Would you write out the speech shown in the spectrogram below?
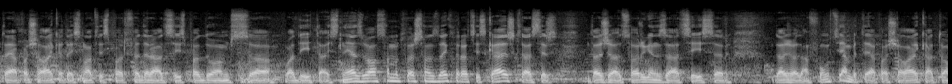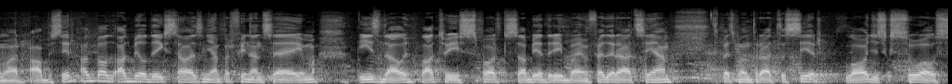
Tajā pašā laikā teiksim, Latvijas Sporta Federācijas padomus vadītājs sniedz valsts amatpersonas deklarāciju. Skaidrs, ka tās ir dažādas organizācijas ar dažādām funkcijām, bet tajā pašā laikā tomēr abas ir atbildīgas savā ziņā par finansējumu izdali Latvijas sporta sabiedrībai un federācijām. Tāpēc, manuprāt, tas ir loģisks solis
